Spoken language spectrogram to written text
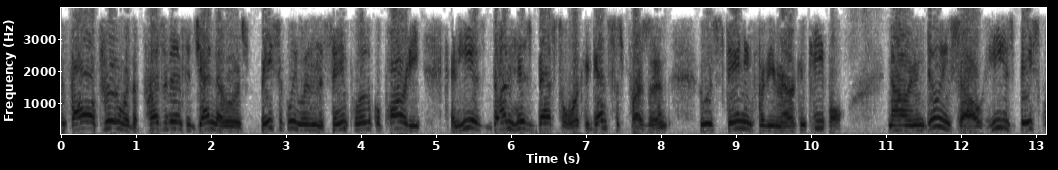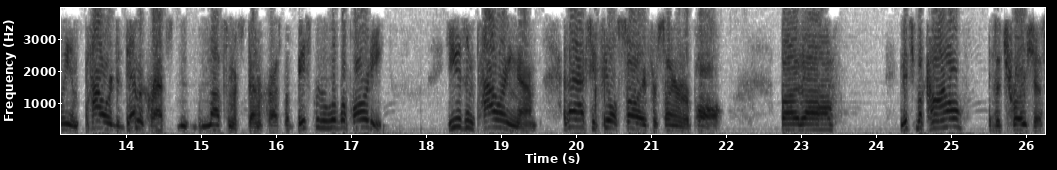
and follow through with the president's agenda, who is basically within the same political party, and he has done his best to work against this president, who is standing for the American people. Now, in doing so, he has basically empowered the Democrats, not so much Democrats, but basically the Liberal Party. He is empowering them. And I actually feel sorry for Senator Paul. But, uh, Mitch McConnell is atrocious.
